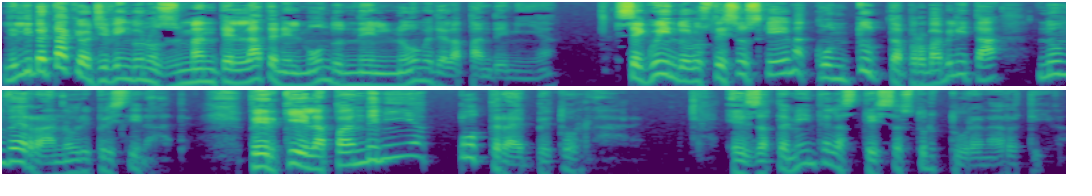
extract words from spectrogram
Le libertà che oggi vengono smantellate nel mondo nel nome della pandemia, seguendo lo stesso schema, con tutta probabilità non verranno ripristinate, perché la pandemia potrebbe tornare. È esattamente la stessa struttura narrativa.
